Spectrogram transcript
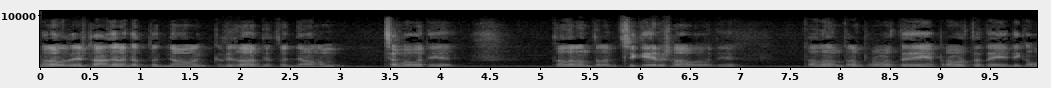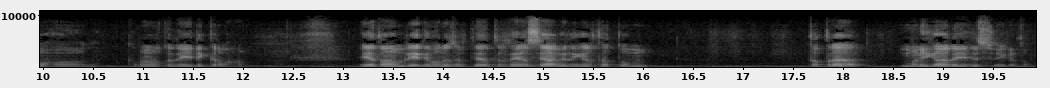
बलवदिष्ट अजनकत्वज्ञानं कृतिसाध्यत्वज्ञानं च भवति तदनन्तरं चिकीर्षा भवति तदनन्तरं प्रवर्तते प्रवर्तते इति क्रमः प्रवर्तते इति क्रमः एतां रीतिमनुसृत्य तृतीयस्यापि निगर्थत्वं तत्र मणिकारैः स्वीकृतम्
